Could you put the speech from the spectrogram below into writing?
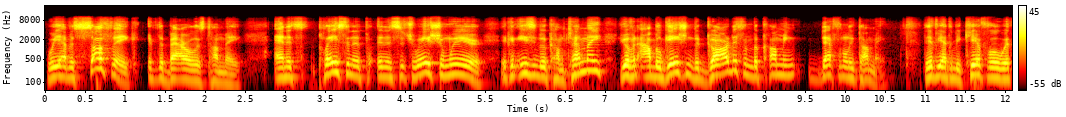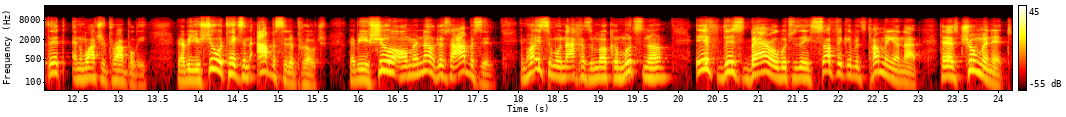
where you have a safek, if the barrel is tameh, and it's placed in a, in a situation where it can easily become tameh, you have an obligation to guard it from becoming definitely tummy. Therefore, you have to be careful with it and watch it properly. Rabbi Yehoshua takes an opposite approach. Rabbi Yehoshua Omer, no, just the opposite. If this barrel, which is a safek if it's tameh or not, that has truma in it,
